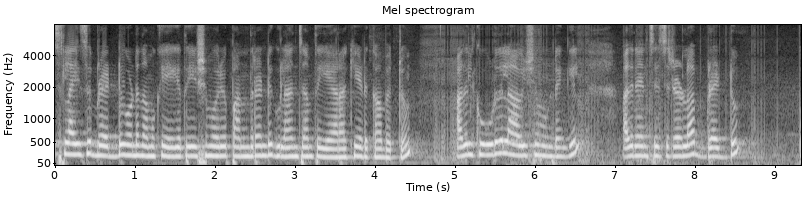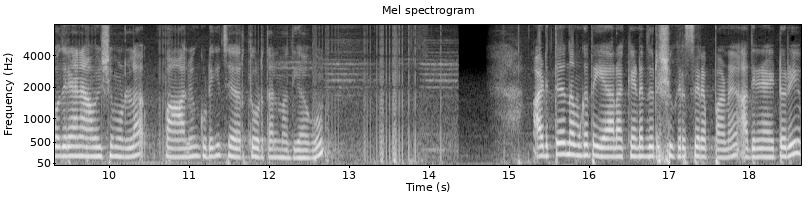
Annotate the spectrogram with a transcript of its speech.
സ്ലൈസ് ബ്രെഡ് കൊണ്ട് നമുക്ക് ഏകദേശം ഒരു പന്ത്രണ്ട് ഗുലാം ജാം തയ്യാറാക്കി എടുക്കാൻ പറ്റും. അതിൽ കൂടുതൽ ആവശ്യമുണ്ടെങ്കിൽ അതിനനുസരിച്ചിട്ടുള്ള ബ്രെഡും പൊതിരാൻ ആവശ്യമുള്ള പാലും കൂടി ചേർത്ത് കൊടുത്താൽ മതിയാകും. അടുത്തത് നമുക്ക് തയ്യാറാക്കേണ്ടത് ഒരു ഷുഗർ സിറപ്പാണ് അതിനായിട്ടൊരു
